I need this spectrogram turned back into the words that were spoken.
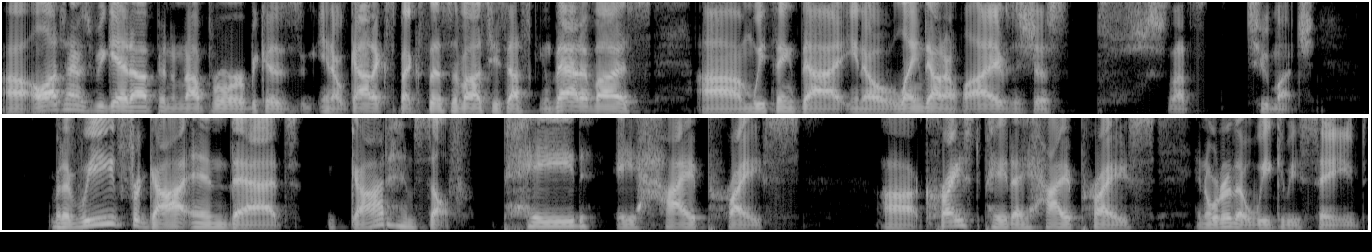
Uh, a lot of times we get up in an uproar because you know God expects this of us. He's asking that of us. Um, we think that you know laying down our lives is just that's too much. But have we forgotten that God Himself paid a high price? Uh, Christ paid a high price in order that we could be saved.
